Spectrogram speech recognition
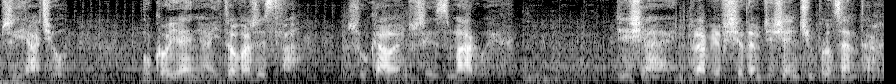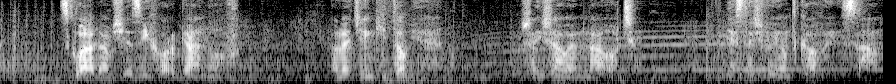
przyjaciół, ukojenia i towarzystwa. Szukałem przy zmarłych. Dzisiaj prawie w 70% składam się z ich organów. Ale dzięki tobie przejrzałem na oczy. Jesteś wyjątkowy, sam.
